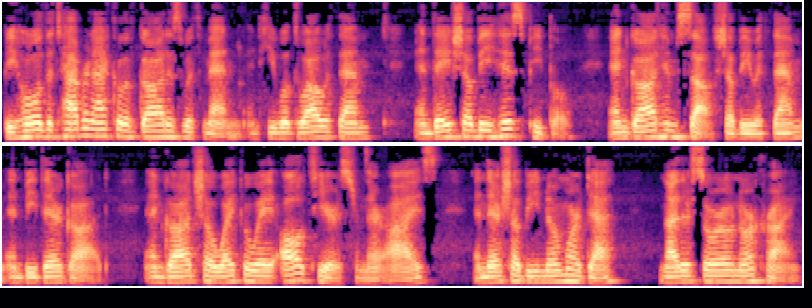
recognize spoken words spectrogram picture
Behold, the tabernacle of God is with men, and he will dwell with them, and they shall be his people, and God himself shall be with them and be their God, and God shall wipe away all tears from their eyes and there shall be no more death, neither sorrow nor crying,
